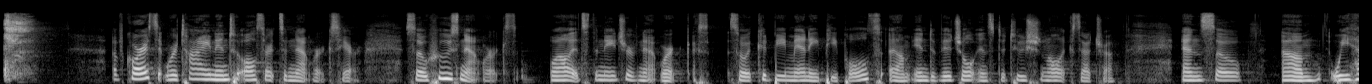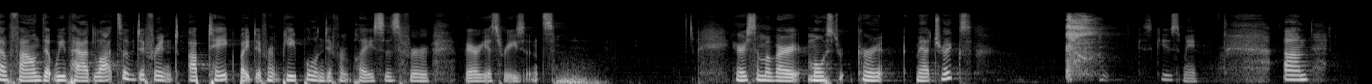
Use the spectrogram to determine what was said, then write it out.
of course, we're tying into all sorts of networks here. So whose networks? Well, it's the nature of networks. So it could be many people's, um, individual, institutional, etc. And so um, we have found that we've had lots of different uptake by different people in different places for various reasons. Here are some of our most current metrics. Excuse me. Um,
